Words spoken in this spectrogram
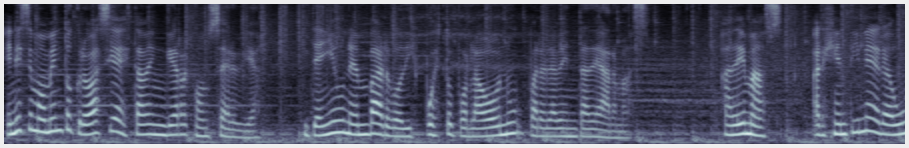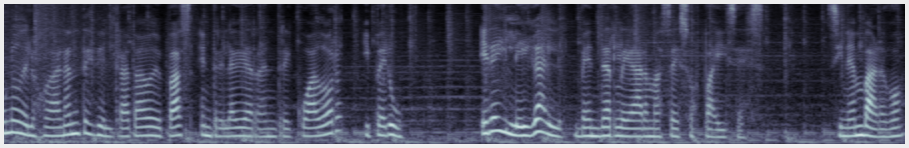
En ese momento Croacia estaba en guerra con Serbia y tenía un embargo dispuesto por la ONU para la venta de armas. Además, Argentina era uno de los garantes del Tratado de Paz entre la guerra entre Ecuador y Perú, era ilegal venderle armas a esos países. Sin embargo,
